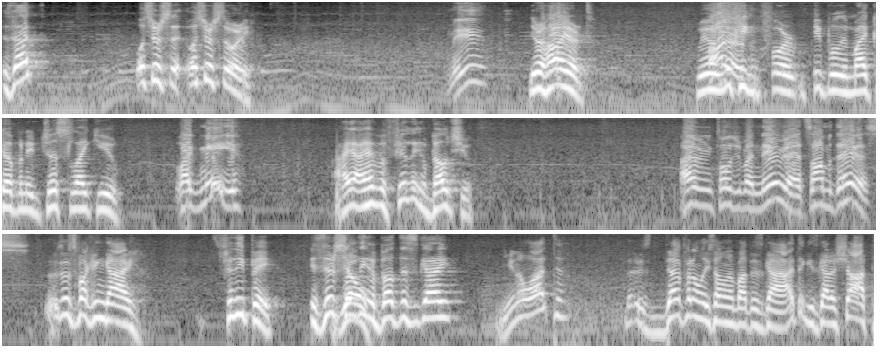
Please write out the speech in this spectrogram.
is that? What's your What's your story? Me? You're hired. We are Hired? looking for people in my company just like you. Like me? I, I have a feeling about you. I haven't even told you my name yet. It's Amadeus. Who's this fucking guy? Felipe, is there something Yo. about this guy? You know what? There's definitely something about this guy. I think he's got a shot.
